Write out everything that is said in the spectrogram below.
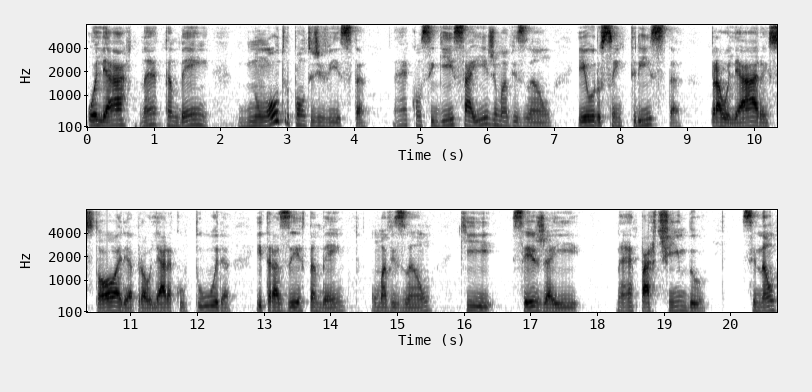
olhar né, também num outro ponto de vista, né? conseguir sair de uma visão eurocentrista para olhar a história, para olhar a cultura e trazer também uma visão que seja aí né, partindo, se não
